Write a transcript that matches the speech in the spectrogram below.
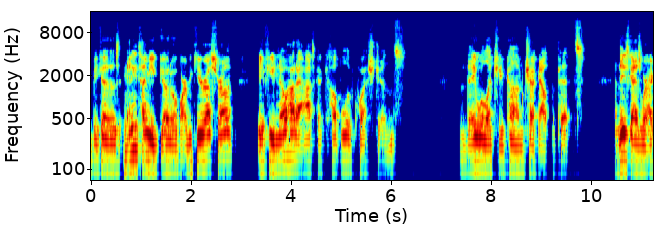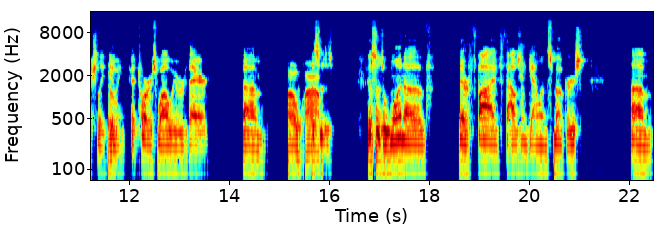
because Hmm. anytime you go to a barbecue restaurant, if you know how to ask a couple of questions, they will let you come check out the pits. And these guys were actually Ooh. doing pit tours while we were there. Um, Oh wow! this is this is one of their five thousand gallon smokers. Um,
